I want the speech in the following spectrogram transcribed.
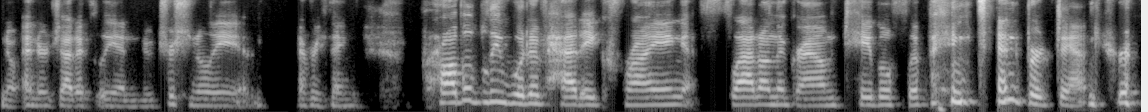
you know, energetically and nutritionally and everything, probably would have had a crying, flat on the ground, table flipping temper tantrum.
